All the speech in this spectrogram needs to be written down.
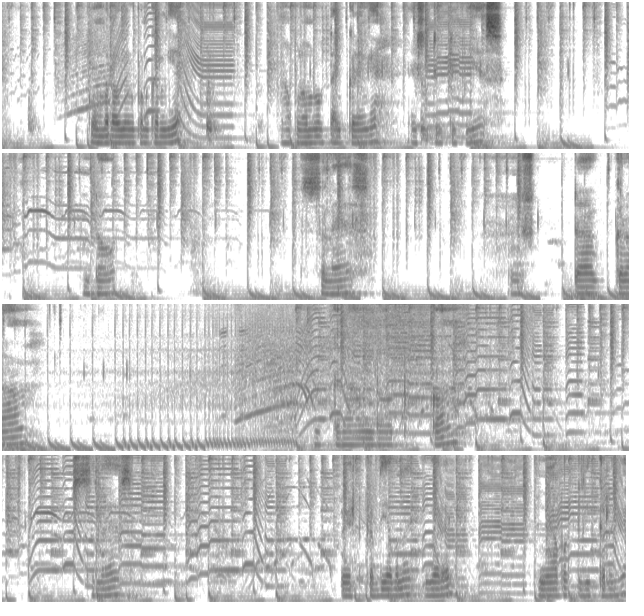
क्रोम ब्राउज़र ओपन कर लिया। यहाँ पर हम लोग टाइप करेंगे H T T P S dot slash Instagram gram dot com slash paste कर दिया मैंने यू यहाँ पर क्लिक कर करेंगे।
